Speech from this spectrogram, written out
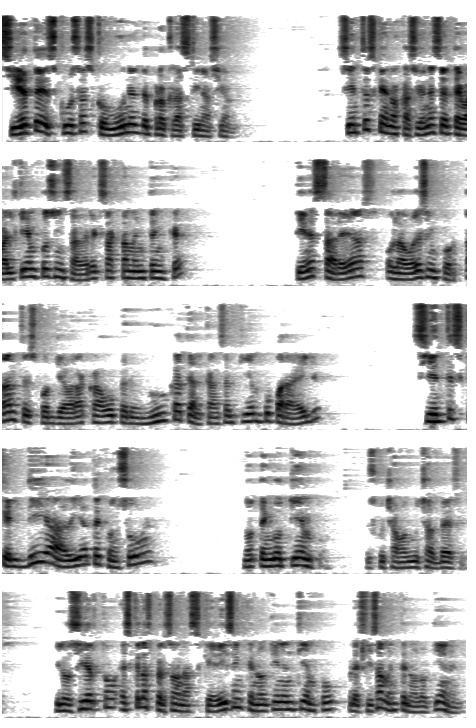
Siete excusas comunes de procrastinación. ¿Sientes que en ocasiones se te va el tiempo sin saber exactamente en qué? ¿Tienes tareas o labores importantes por llevar a cabo pero nunca te alcanza el tiempo para ello? ¿Sientes que el día a día te consume? No tengo tiempo, escuchamos muchas veces. Y lo cierto es que las personas que dicen que no tienen tiempo precisamente no lo tienen.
